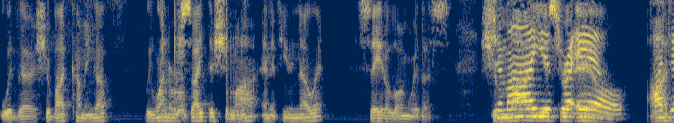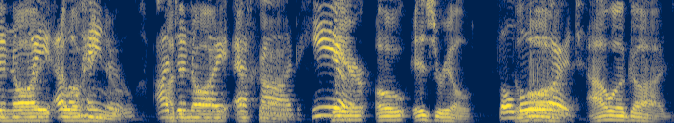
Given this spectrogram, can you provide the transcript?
with the Shabbat coming up, we want to recite the Shema, and if you know it, say it along with us. Shema Yisrael, Adonai Eloheinu, Adonai Echad. Hear, Hear, O Israel, the Lord, our God,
